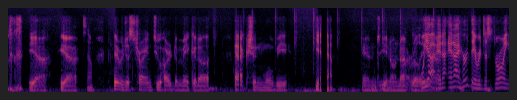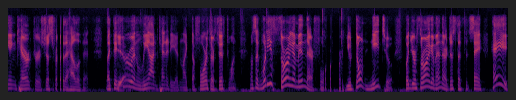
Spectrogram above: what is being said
Yeah, yeah. So. they were just trying too hard to make it a action movie, yeah and you know, not really. Well, yeah, uh, and, and I heard they were just throwing in characters just for the hell of it. Like they Yeah. threw in Leon Kennedy in like the fourth or fifth one. I was like, what are you throwing him in there for? You don't need to, but you're throwing him in there just to th- say, hey,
